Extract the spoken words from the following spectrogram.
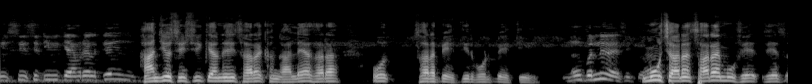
ਕੋਈ ਸੀਸੀਟੀਵੀ ਕੈਮਰੇ ਲੱਗੇ ਹੋਏ ਜੀ ਹਾਂਜੀ ਉਹ ਸੀਸੀ ਕੈਮਰੇ ਸੀ ਸਾਰਾ ਖੰਗਾਲਿਆ ਸਾਰਾ ਉਹ ਸਾਰਾ ਭੇਜਤੀ ਰਿਪੋਰਟ ਭੇਜਤੀ। ਮੂੰਹ ਬੰਨੇ ਹੋਏ ਸੀ। ਮੂੰਹ ਸਾਰਾ ਸਾਰਾ ਮੂੰਹ ਫੇਸ ਫੇਸ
